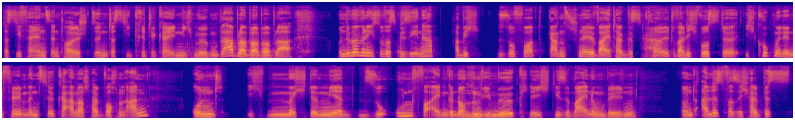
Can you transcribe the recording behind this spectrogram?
dass die Fans enttäuscht sind, dass die Kritiker ihn nicht mögen, bla bla bla bla bla. Und immer wenn ich sowas gesehen habe, habe ich sofort ganz schnell weitergescrollt, ja. weil ich wusste, ich gucke mir den Film in circa anderthalb Wochen an und ich möchte mir so unvoreingenommen wie möglich diese Meinung bilden. Und alles, was ich halt bis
